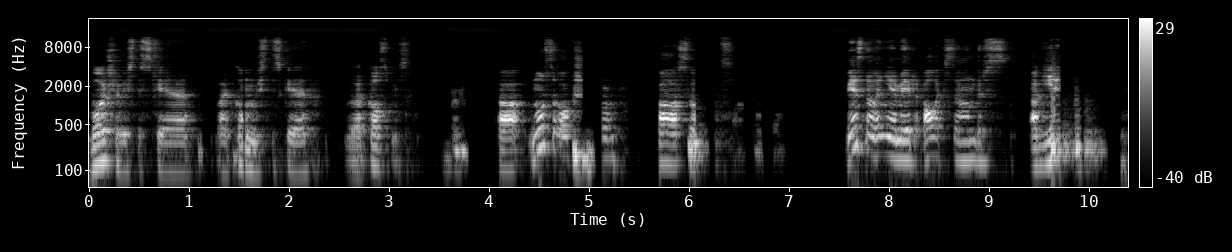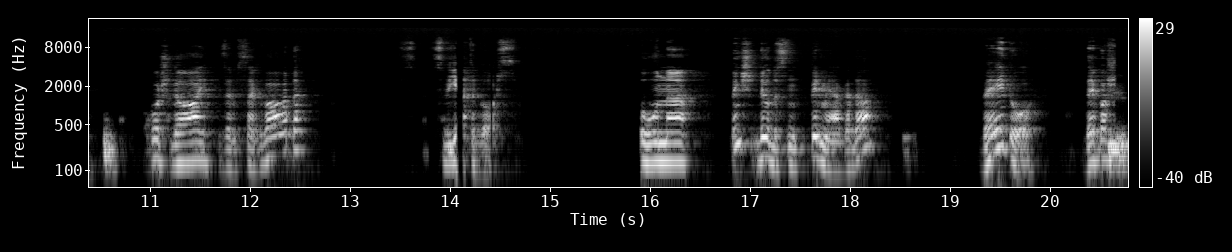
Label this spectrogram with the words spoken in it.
bolševistiskie vai komunistiskie uh, kosmisti, uh, nosaukšu pārsvars. Viens no viņiem ir Aleksandrs Agienis, kurš gāja zem segvārda Svietagors. Un uh, viņš 21. gadā veido debašu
